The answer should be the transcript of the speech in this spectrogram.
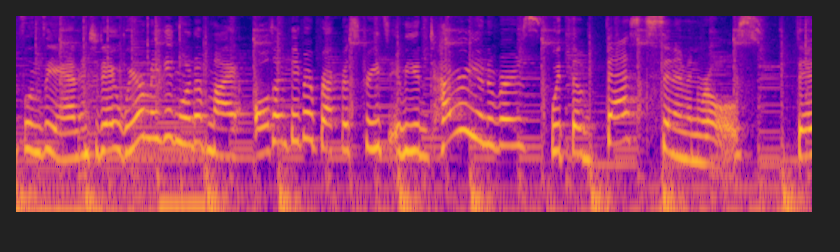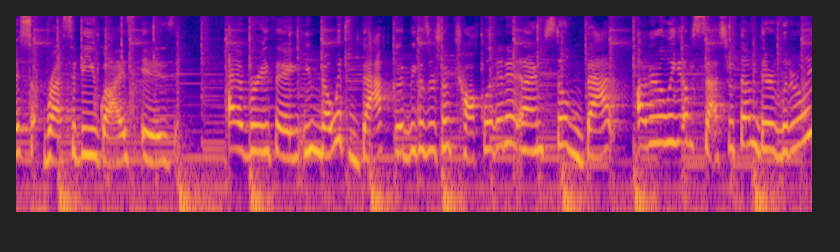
it's Lindsay Ann, and today we are making one of my all-time favorite breakfast treats in the entire universe with the best cinnamon rolls. This recipe, you guys, is everything. You know it's that good because there's no chocolate in it, and I'm still that utterly obsessed with them. They're literally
